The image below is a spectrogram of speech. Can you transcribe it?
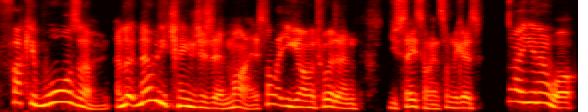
fucking war zone. And look, nobody changes their mind. It's not like you go on Twitter and you say something, somebody goes, "Oh, you know what?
